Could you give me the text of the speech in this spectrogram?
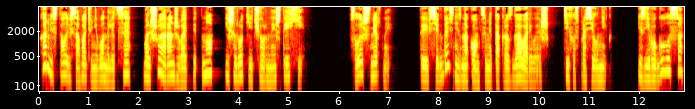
Харви стал рисовать у него на лице большое оранжевое пятно и широкие черные штрихи. «Слышь, смертный, ты всегда с незнакомцами так разговариваешь?» — тихо спросил Ник. Из его голоса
